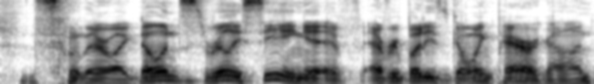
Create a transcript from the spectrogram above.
so they're like, no one's really seeing it if everybody's going Paragon.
